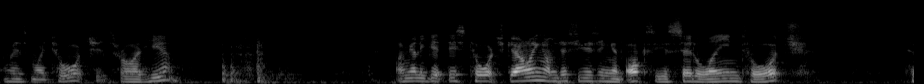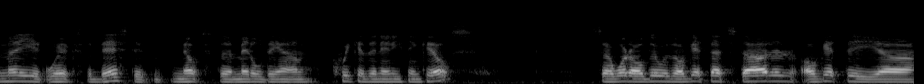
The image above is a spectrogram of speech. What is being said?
where's my torch? It's right here. I'm going to get this torch going. I'm just using an oxyacetylene torch. To me it works the best. It melts the metal down quicker than anything else. So what I'll do is I'll get that started. I'll get the, uh,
